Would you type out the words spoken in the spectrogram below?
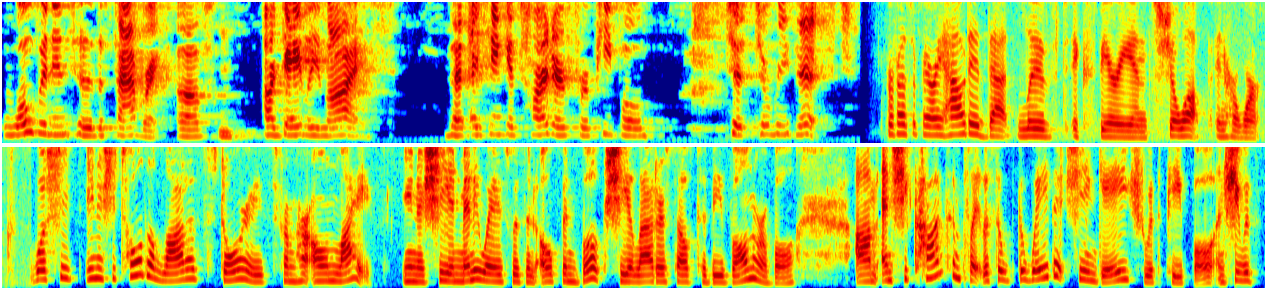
woven into the fabric of mm. our daily lives that I think it's harder for people to, to resist. Professor Perry, how did that lived experience show up in her work? Well, she, you know, she told a lot of stories from her own life. You know, she in many ways was an open book. She allowed herself to be vulnerable. Um, and she contemplated so the way that she engaged with people, and she was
